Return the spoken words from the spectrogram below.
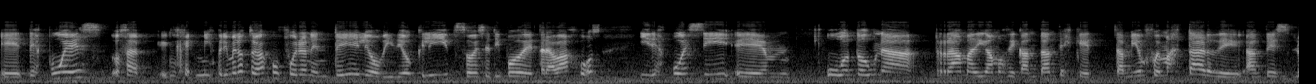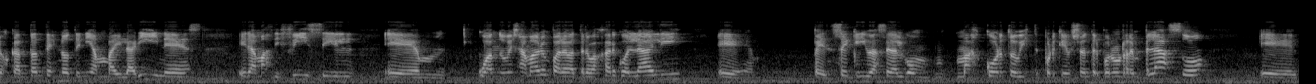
Eh, después, o sea, mis primeros trabajos fueron en tele o videoclips o ese tipo de trabajos. Y después sí, em, hubo toda una rama, digamos, de cantantes que también fue más tarde. Antes los cantantes no tenían bailarines, era más difícil. Em, cuando me llamaron para trabajar con Lali, eh, pensé que iba a ser algo más corto, ¿viste? porque yo entré por un reemplazo. Eh,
